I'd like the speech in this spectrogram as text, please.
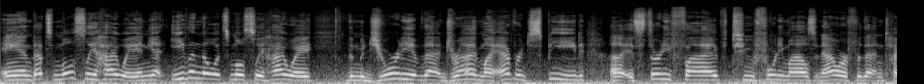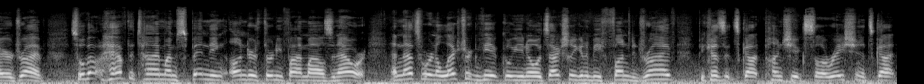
and that's mostly highway. And yet, even though it's mostly highway, the majority of that drive, my average speed uh, is 35 to 40 miles an hour for that entire drive. So about half the time I'm spending under 35 miles an hour. And that's where an electric vehicle, you know, it's actually going to be fun to drive because it's got punchy acceleration. It's got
